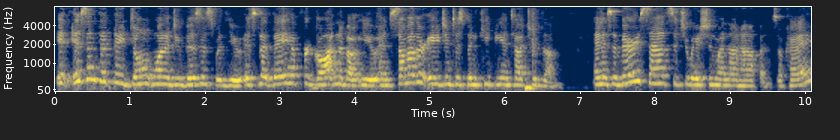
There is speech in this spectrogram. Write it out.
It isn't that they don't want to do business with you it's that they have forgotten about you and some other agent has been keeping in touch with them and it's a very sad situation when that happens, okay?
